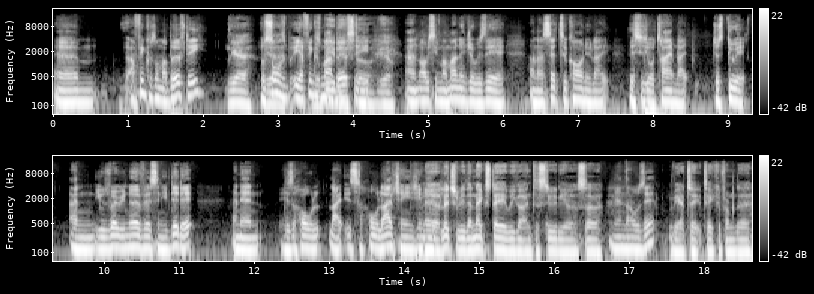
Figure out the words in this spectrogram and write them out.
Um, I think it was on my birthday. Yeah, It was yeah. someone's. Yeah, I think it was You'll my be there birthday. still, yeah, and obviously my manager was there and i said to Kaanu like this is your time like just do it and he was very nervous and he did it and then his whole like his whole life changed you know yeah. Literally the next day we got into studio, so and that was it yeah, take take it from there.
